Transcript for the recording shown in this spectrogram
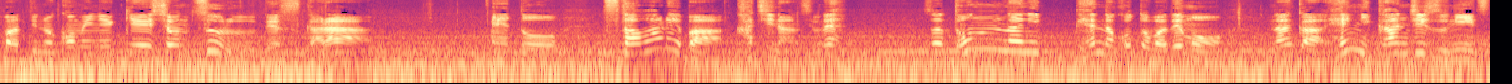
葉っていうのはコミュニケーションツールですから、え、ー、と、伝われば勝ちなんですよね。それどんなに変な言葉でも、なんか変に感じずに伝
